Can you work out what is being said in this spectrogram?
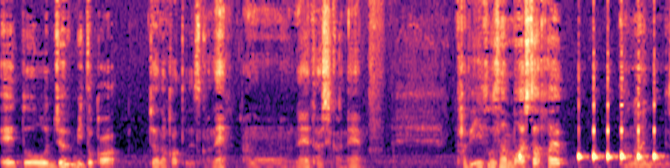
えっ、ー、と、準備とかじゃなかったですかね。あのー、ね、確かね。旅人さんも明日早くないんです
